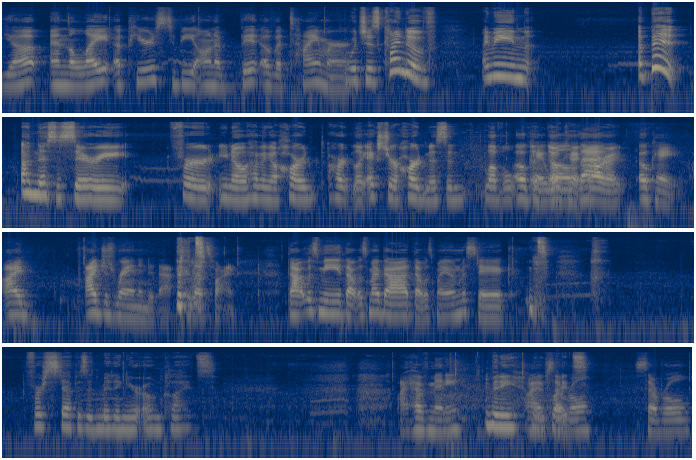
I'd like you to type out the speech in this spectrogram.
Yup, and the light appears to be on a bit of a timer. which is kind of, I mean, a bit unnecessary for you know having a hard hard like extra hardness and level. Okay, uh, well okay, that all right. okay, I I just ran into that, so that's fine. That was me. That was my bad. That was my own mistake. First step is admitting your own plights. I have many. Many. I have plights. several, several,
